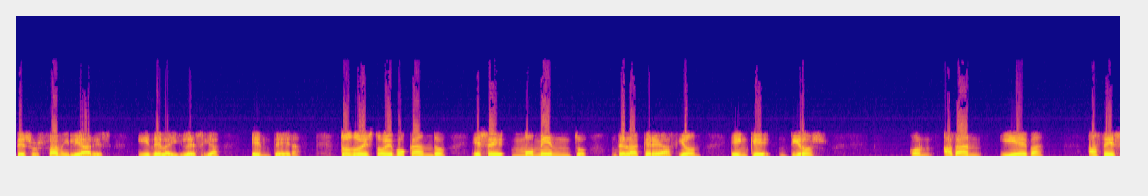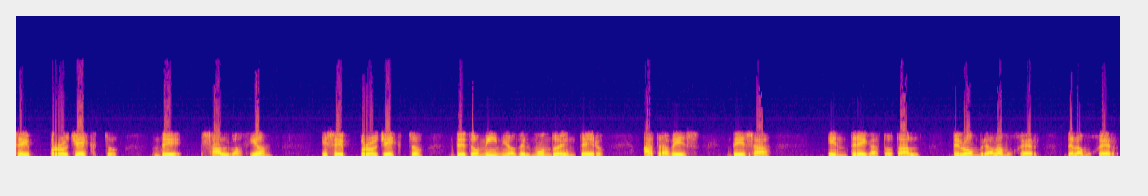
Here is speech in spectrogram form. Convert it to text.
de sus familiares y de la Iglesia entera. Todo esto evocando ese momento de la creación en que Dios, con Adán y Eva, hace ese proyecto de salvación, ese proyecto de dominio del mundo entero a través de esa entrega total del hombre a la mujer, de la mujer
